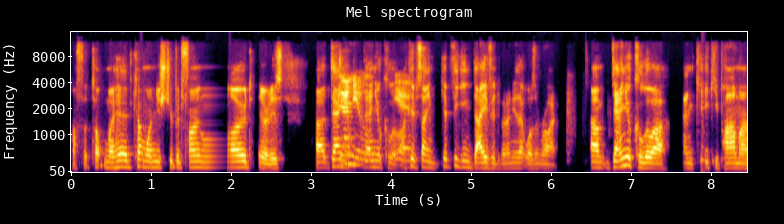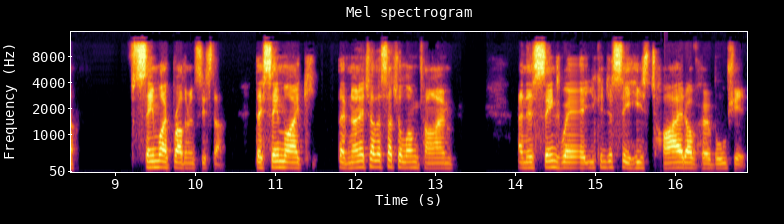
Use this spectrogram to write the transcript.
Off the top of my head. Come on you stupid phone load. There it is. Uh, Daniel Daniel, Daniel Kaluuya I kept saying kept thinking David but I knew that wasn't right. Um, Daniel Kaluuya and Keke Palmer seem like brother and sister they seem like they've known each other such a long time and there's scenes where you can just see he's tired of her bullshit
